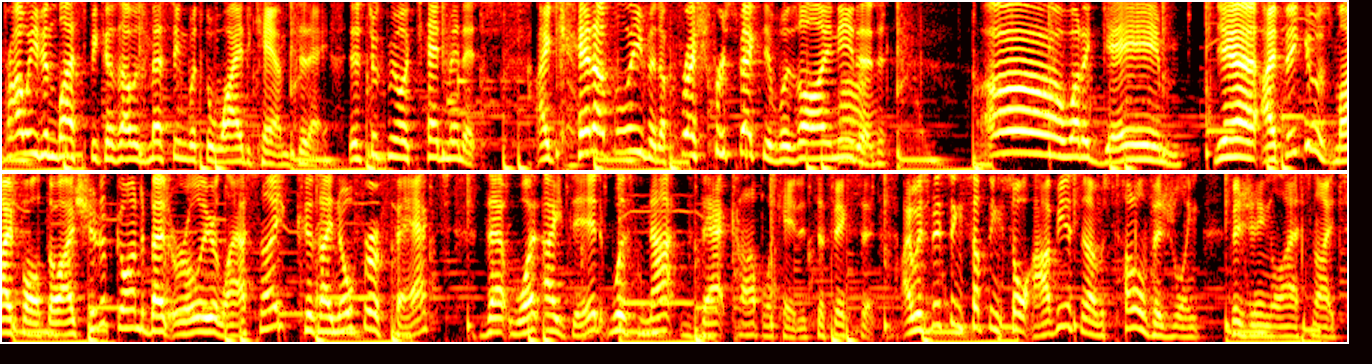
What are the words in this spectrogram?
Probably even less because I was messing with the wide cam today. This took me like 10 minutes. I cannot believe it. A fresh perspective was all I needed. Oh, what a game. Yeah, I think it was my fault, though. I should have gone to bed earlier last night, because I know for a fact that what I did was not that complicated to fix it. I was missing something so obvious, and I was tunnel visioning, visioning last night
